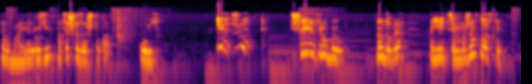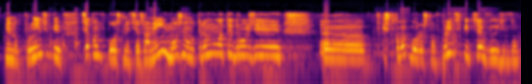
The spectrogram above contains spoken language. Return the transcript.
Нормально, друзі. А це що за штука? Ой. Є, що? Що я зробив? Ну добре. А яйце можна вкласти? Ні, ну в принципі, це компостниця. За неї можна отримувати, друзі, е, кісткове борошно. В принципі, це вигідно.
